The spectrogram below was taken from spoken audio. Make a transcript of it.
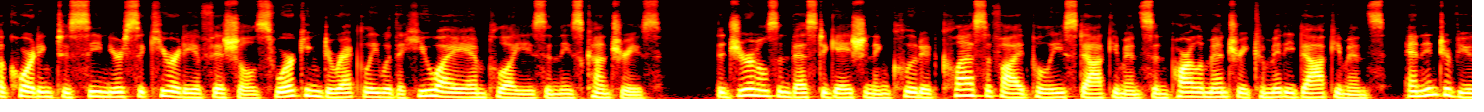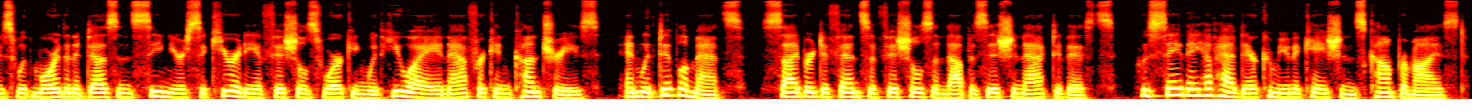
according to senior security officials working directly with the Huawei employees in these countries. The journal's investigation included classified police documents and parliamentary committee documents, and interviews with more than a dozen senior security officials working with Huawei in African countries, and with diplomats, cyber defense officials, and opposition activists, who say they have had their communications compromised.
